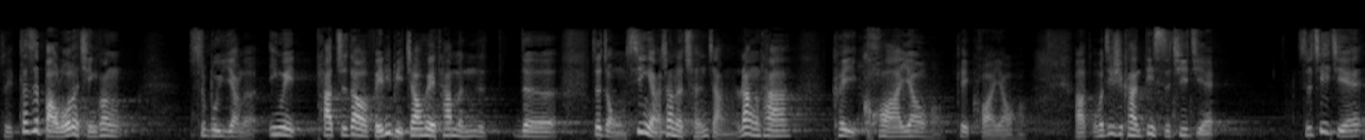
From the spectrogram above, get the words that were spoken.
所以但是保罗的情况是不一样的，因为他知道腓利比教会他们的的这种信仰上的成长，让他。可以夸耀哈，可以夸耀哈。好，我们继续看第十七节。十七节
